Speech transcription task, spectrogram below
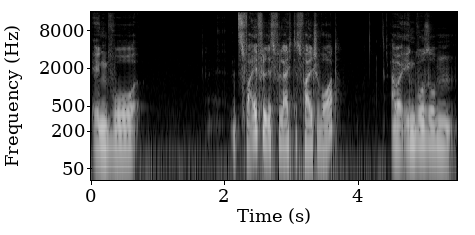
irgendwo Zweifel ist vielleicht das falsche Wort, aber irgendwo so ein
